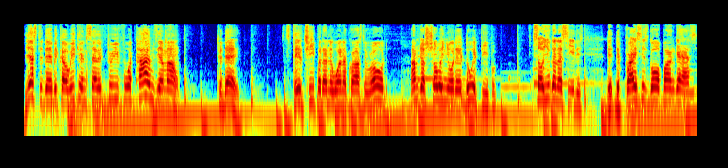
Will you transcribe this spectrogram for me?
yesterday because we can sell it three, four times the amount today. Still cheaper than the one across the road. I'm just showing you how they do it, people. So you're gonna see this. The, the prices go up on gas.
